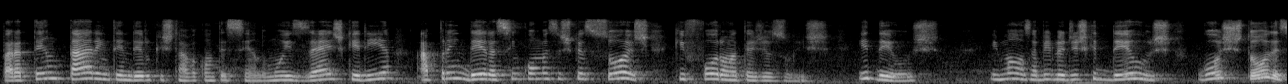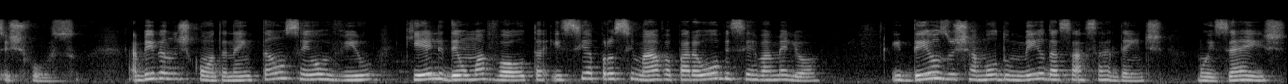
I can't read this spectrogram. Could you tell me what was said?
para tentar entender o que estava acontecendo. Moisés queria aprender, assim como essas pessoas que foram até Jesus. E Deus? Irmãos, a Bíblia diz que Deus gostou desse esforço. A Bíblia nos conta, né? Então o Senhor viu que ele deu uma volta e se aproximava para observar melhor. E Deus o chamou do meio da sarça ardente: Moisés,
